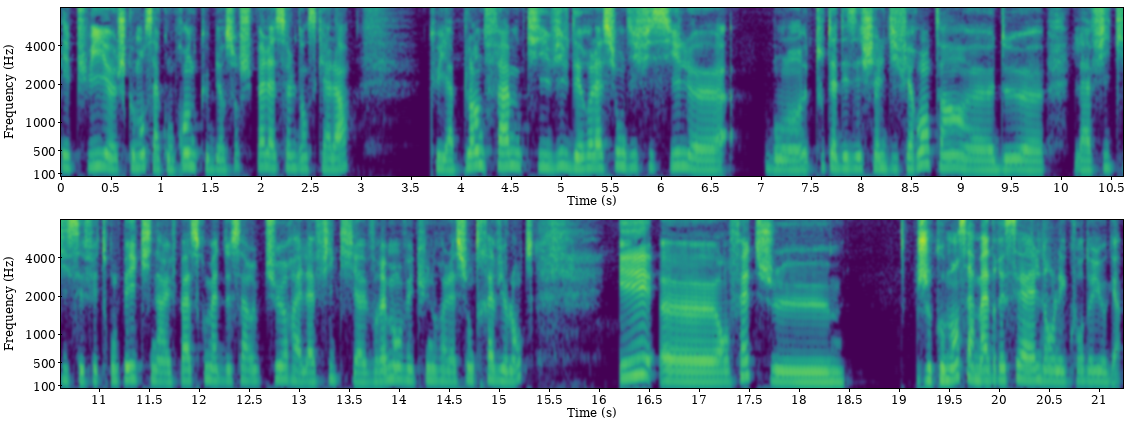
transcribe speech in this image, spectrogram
Et puis, je commence à comprendre que, bien sûr, je suis pas la seule dans ce cas-là, qu'il y a plein de femmes qui vivent des relations difficiles, bon, euh, tout à des échelles différentes, hein, euh, de euh, la fille qui s'est fait tromper, qui n'arrive pas à se remettre de sa rupture, à la fille qui a vraiment vécu une relation très violente. Et en fait, je, je commence à m'adresser à elle dans les cours de yoga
